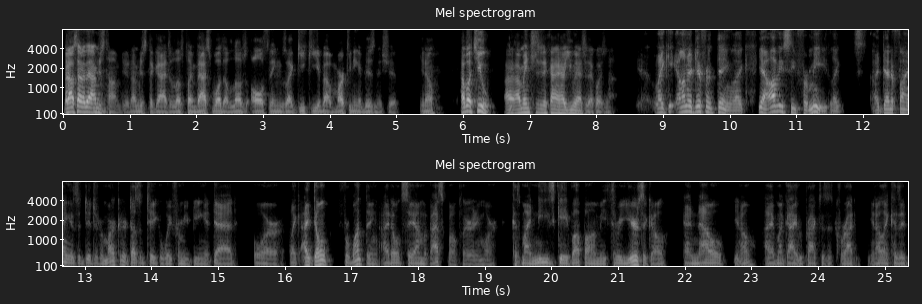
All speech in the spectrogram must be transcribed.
But outside of that, I'm just mm. Tom, dude. I'm just the guy that loves playing basketball, that loves all things like geeky about marketing and business shit. You know? How about you? I, I'm interested in kind of how you answer that question. like on a different thing like yeah obviously for me like identifying as a digital marketer doesn't take away from you being a dad or like i don't for one thing i don't say i'm a basketball player anymore because my knees gave up on me three years ago and now you know i am a guy who practices karate you know like because it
